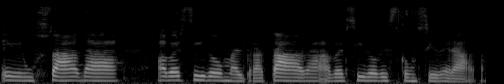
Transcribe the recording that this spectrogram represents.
eh, usada, haber sido maltratada, haber sido desconsiderada.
